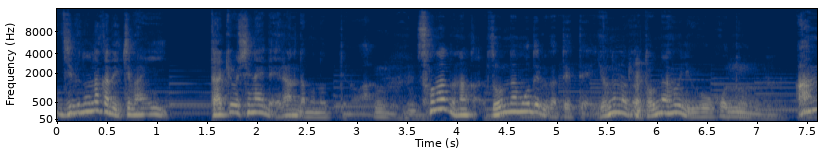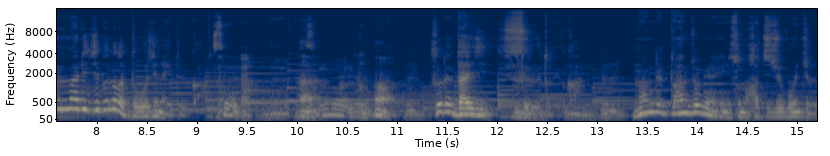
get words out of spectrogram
自分の中で一番いい、妥協しないで選んだものっていうのは、うんその後なんかどんなモデルが出て、世の中がどんな風に動こうと、うん。あんまり自分のが動じないというか、そうだね。うんそれ大事にするというか、うん。なんで誕生日の日にその85インチの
